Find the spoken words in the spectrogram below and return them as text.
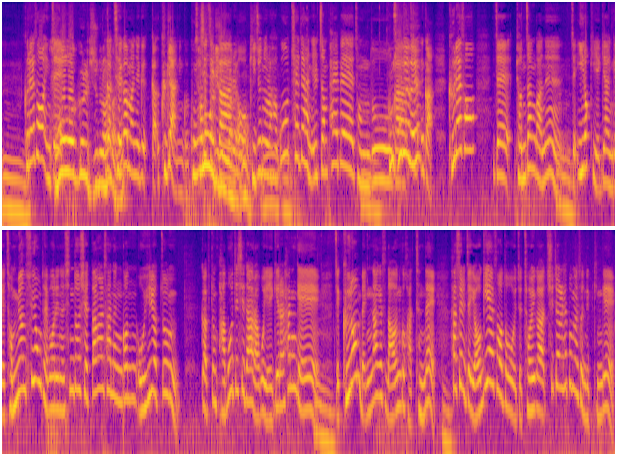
음. 그래서 이제 9억을 기준으로 하는 그러니까 거 제가? 만약에 그러니까 그게 아닌 거예요. 3억을 공시지가를? 어, 기준으로 음, 하고 음. 최대 한 1.8배 정도가 그럼 손해네? 그러니까 그래서 이제 변 장관은 음. 이제 이렇게 얘기한 게 전면 수용돼 버리는 신도시에 땅을 사는 건 오히려 좀 그러니까 좀 바보짓이다라고 얘기를 한게 음. 이제 그런 맥락에서 나온 것 같은데 음. 사실 이제 여기에서도 이제 저희가 취재를 해보면서 느낀 게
